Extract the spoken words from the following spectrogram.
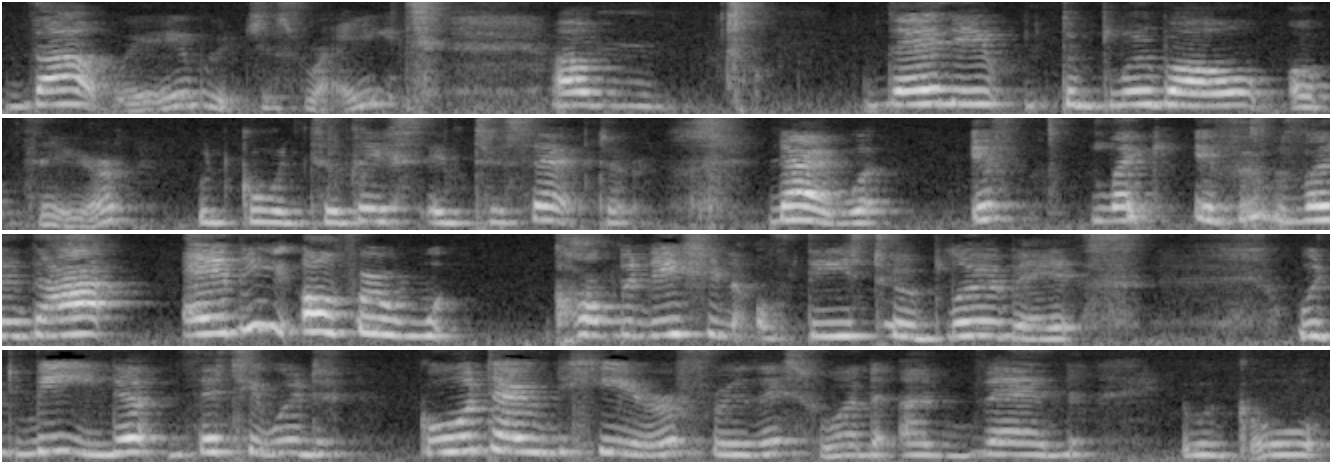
that way, which is right, um, then it, the blue ball up there would go into this interceptor. Now, if like if it was like that, any other combination of these two blue bits would mean that it would go down here through this one and then it would go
